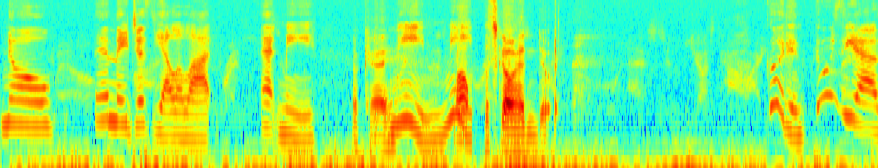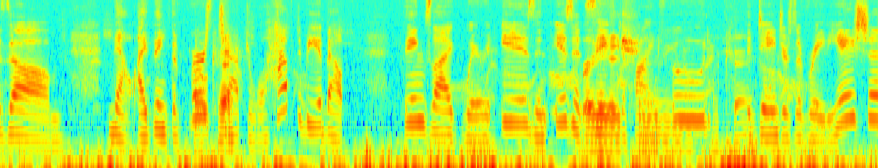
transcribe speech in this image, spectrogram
No, then they just yell a lot. At me. Okay. Me, me. Well, let's go ahead and do it. Good enthusiasm. Now, I think the first Okay. chapter will have to be about things like where it is and isn't safe to find food, okay. the dangers of radiation.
